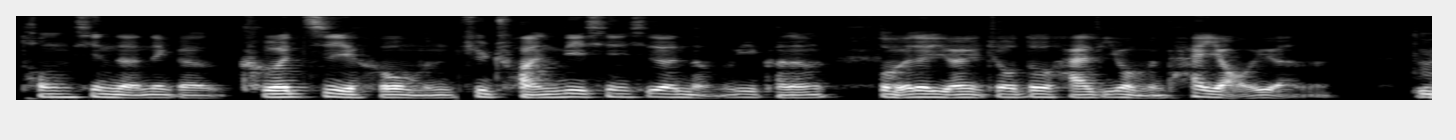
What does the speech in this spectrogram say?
通信的那个科技和我们去传递信息的能力，可能所谓的元宇宙都还离我们太遥远了。对，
